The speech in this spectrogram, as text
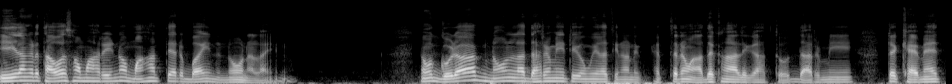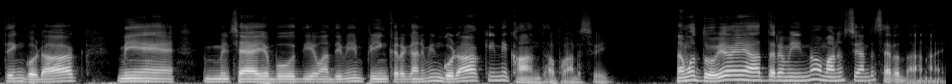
ඊළඟට තව සමහර ඉන්නවා මහත්යට බයින නෝනලා ඉන්නවා. නමුත් ගොඩාක් නෝන්ලා ධර්මයට යොමු වෙලා තියෙනවා. ඇත්තටම අද කාලේ ගත්තොත් ධර්මයට කැමැත්තෙන් ගොඩාක් මේ ඡාය බෝධිය වඳිමින් පින් කරගනිමින් ගොඩාක් ඉන්නේ කාන්තා පාර්ශවෙයි. නමුත් ඔය අය අතරම ඉන්නවා මිනිස්යන්ට සැරදාන අය.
